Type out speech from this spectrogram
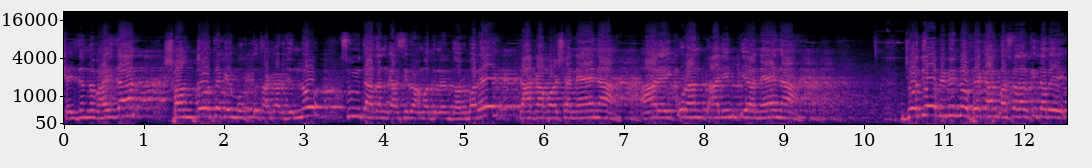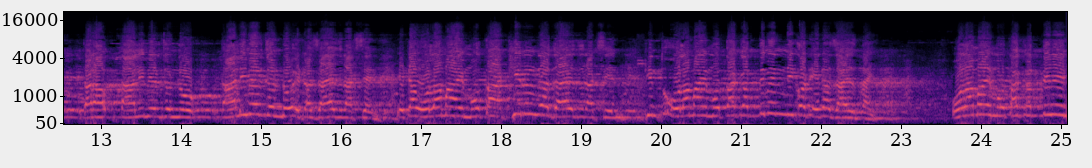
সেই জন্য ভাইজান, সন্দেহ থেকে মুক্ত থাকার জন্য সুমিত আদান গাছির রহমতুল্লাহ দরবারে টাকা পয়সা নেয় না, আর এই কোরআন তালিম কেউ নেয় না। যদিও বিভিন্ন ফেকার মাসালার কিতাবে তারা তালিমের জন্য তালিমের জন্য এটা জায়েজ রাখছেন। এটা ওলামায় মোতাখিররা জায়েজ রাখছেন, কিন্তু ওলামায় মোতাকাদ্দিমের নিকট এটা জায়েজ নাই। ওলামায় মোতাকাদ্দিমিন,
